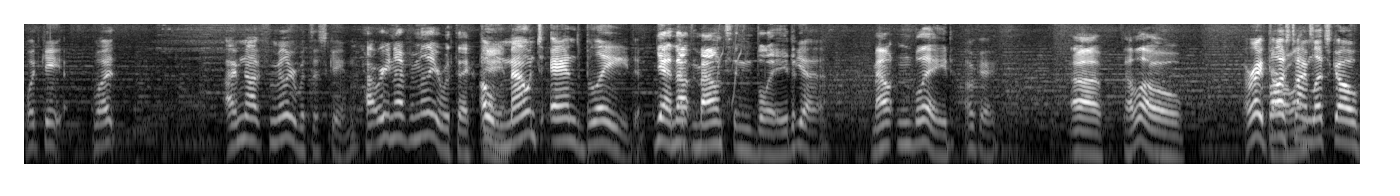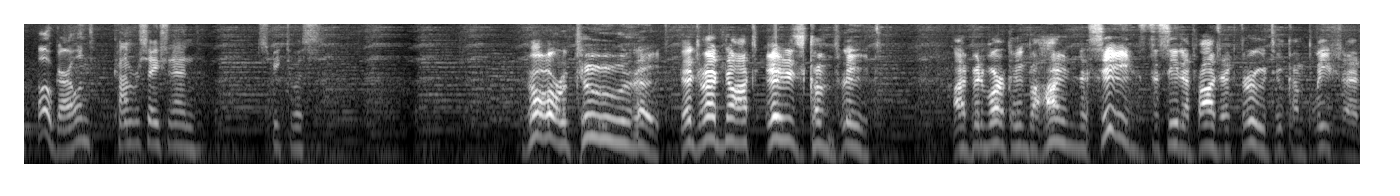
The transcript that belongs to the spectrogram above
What game? What? I'm not familiar with this game. How are you not familiar with that oh, game? Oh. Mount and Blade. yeah, not Mountain Blade. Yeah. Mountain Blade. Okay. Uh, hello. All right, boss Garland. time. Let's go. Hello, Garland. Conversation end. Speak to us. You're too late. The dreadnought is complete. I've been working behind the scenes to see the project through to completion.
